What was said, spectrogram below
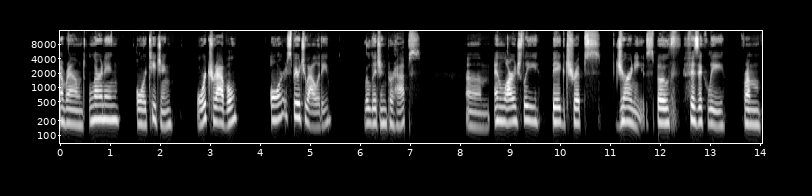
around learning or teaching or travel or spirituality, religion perhaps, um, and largely big trips journeys, both physically from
